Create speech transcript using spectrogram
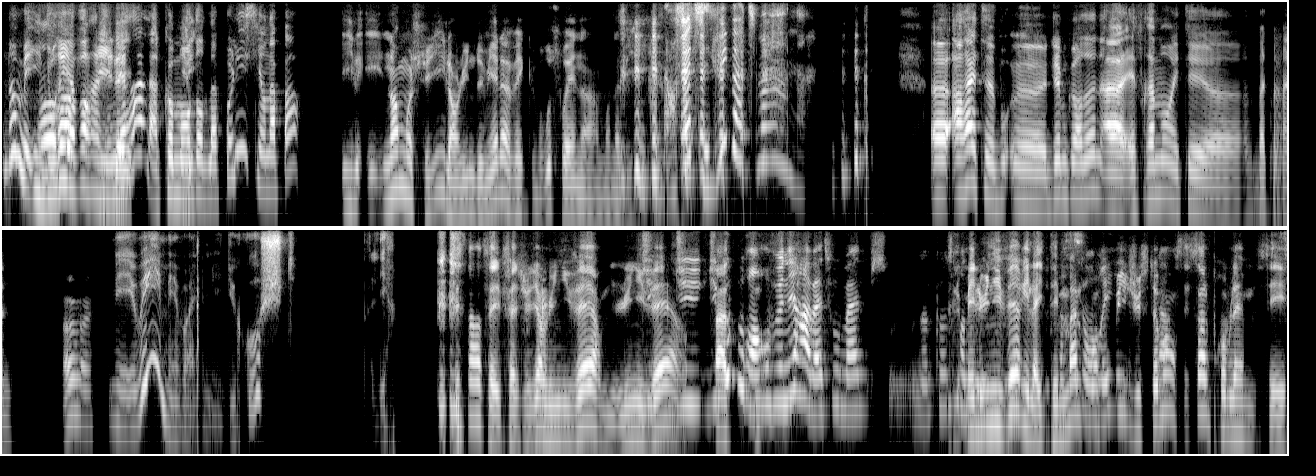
Non, mais il Oh, devrait y non, avoir un est- général, un commandant de la police, il n'y en a pas. Il, il- non, moi je te dis, il est en lune de miel avec Bruce Wayne, hein, à mon avis. Mais en fait, c'est lui Batman. Euh, arrête, euh, James Gordon a a vraiment été euh, Batman. Ah ouais. Mais oui, mais ouais, mais du coup, chut. Faut le dire. C'est ça, c'est, je veux dire, l'univers, Du, l'univers. du, du Bah, coup, pour en revenir à Batwoman, parce qu'on a pas en train Mais l'univers, il a été mal construit, justement. C'est ça le problème. C'est,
